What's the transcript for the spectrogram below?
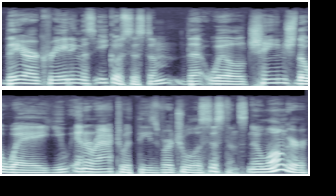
they are creating this ecosystem that will change the way you interact with these virtual assistants. No longer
